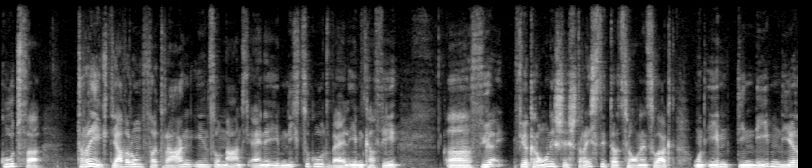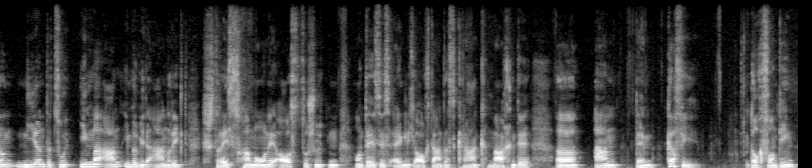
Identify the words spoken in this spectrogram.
gut verträgt. Ja, warum vertragen ihn so manch eine eben nicht so gut? Weil eben Kaffee für, für chronische Stresssituationen sorgt und eben die Nebennieren Nieren dazu immer, an, immer wieder anregt, Stresshormone auszuschütten und das ist eigentlich auch dann das Krankmachende äh, an dem Kaffee. Doch von dem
